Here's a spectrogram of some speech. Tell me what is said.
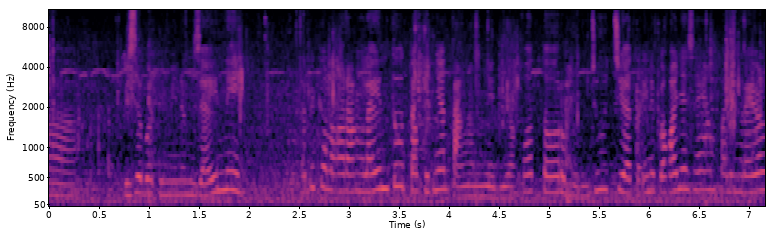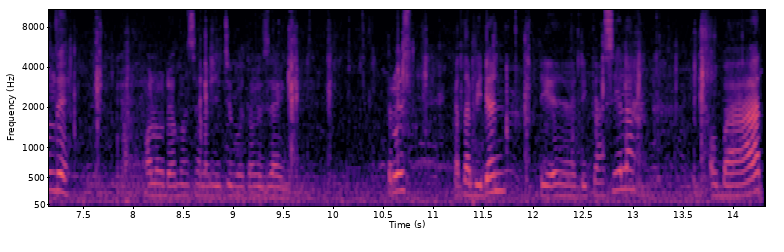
uh, bisa buat diminum Zain nih. Tapi kalau orang lain tuh takutnya tangannya dia kotor belum cuci atau ini pokoknya saya yang paling rewel deh kalau udah masalah nyuci botol Zain. Terus kata bidan di, dikasih lah obat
